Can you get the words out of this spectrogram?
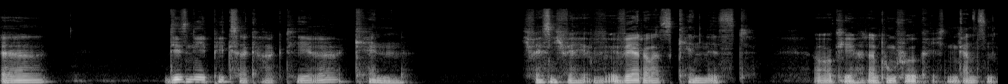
Äh, Disney Pixar Charaktere kennen. Ich weiß nicht, wer, wer da was kennen ist. Aber okay, hat einen Punkt für gekriegt, einen ganzen.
